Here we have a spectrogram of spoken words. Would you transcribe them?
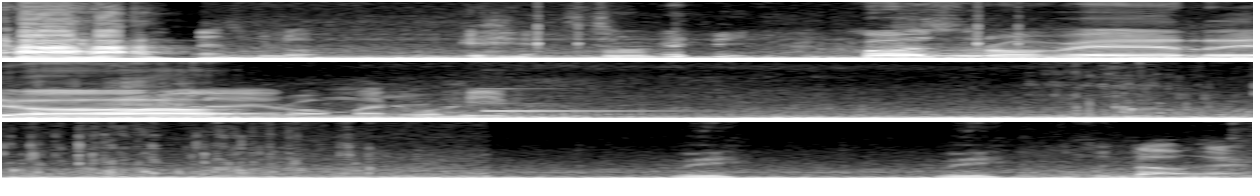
Dan sepuluh. Okay strawberry. Oh strawberry ah. Bismillahirrahmanirrahim. Weh Weh. Sedap kan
